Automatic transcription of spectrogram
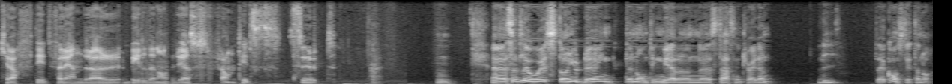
kraftigt förändrar bilden av hur deras framtid ser ut. Mm. Uh, St. Louis, de gjorde inte någonting mer än uh, Stasny-traden. Lite konstigt ändå.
